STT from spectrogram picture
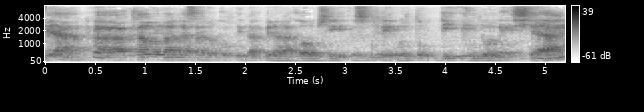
ya. eh, kalau landasan hukum tindak pidana korupsi itu sendiri untuk di Indonesia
